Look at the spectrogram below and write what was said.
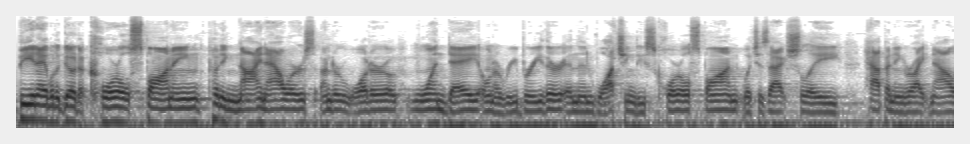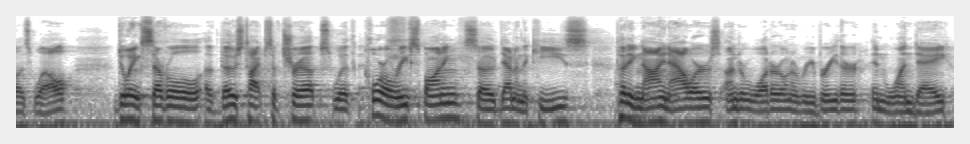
being able to go to coral spawning, putting nine hours underwater one day on a rebreather, and then watching these coral spawn, which is actually happening right now as well. Doing several of those types of trips with coral reef spawning, so down in the Keys, putting nine hours underwater on a rebreather in one day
